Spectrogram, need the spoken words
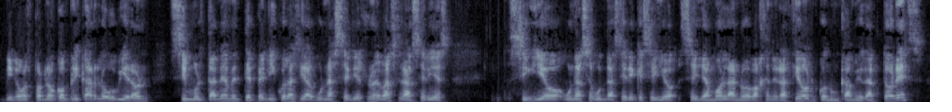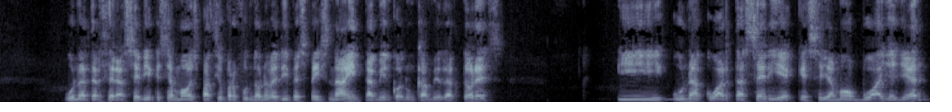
digamos, por no complicarlo, hubieron simultáneamente películas y algunas series nuevas. Las series siguió una segunda serie que se, se llamó La Nueva Generación, con un cambio de actores. Una tercera serie que se llamó Espacio Profundo 9, Deep Space Nine, también con un cambio de actores. Y una cuarta serie que se llamó Voyager,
